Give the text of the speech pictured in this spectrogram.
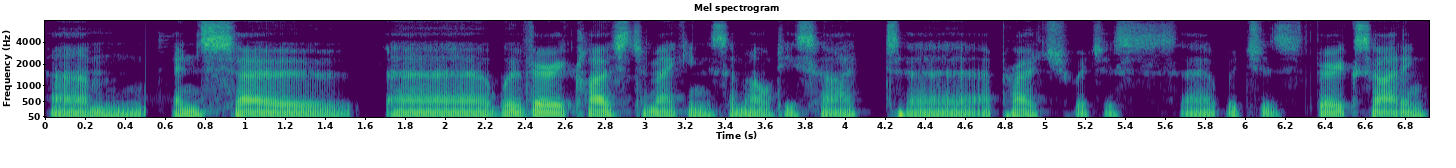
Um, and so uh, we're very close to making a multi-site uh, approach, which is uh, which is very exciting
